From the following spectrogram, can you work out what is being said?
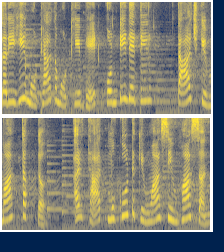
तरीही मोठ्यात मोठी भेट कोणती देतील? ताज किंवा तख्त अर्थात मुकुट किंवा सिंहासन.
